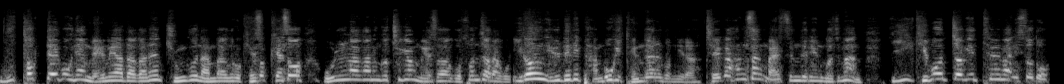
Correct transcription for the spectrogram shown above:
무턱대고 그냥 매매하다가는 중구난방으로 계속해서 올라가는 거 추격 매수하고 손절하고 이런 일들이 반복이 된다는 겁니다. 제가 항상 말씀드리는 거지만 이 기본적인 틀만 있어도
